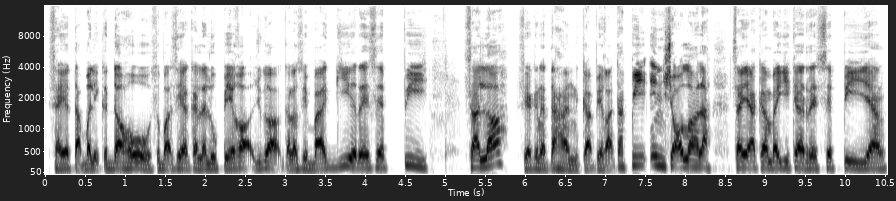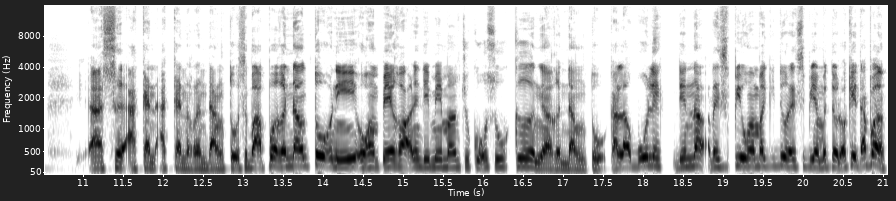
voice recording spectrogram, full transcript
saya tak balik Kedah oh sebab saya akan lalu Perak juga. Kalau saya bagi resepi salah, saya kena tahan dekat Perak. Tapi insya-Allah lah saya akan bagikan resepi yang uh, seakan-akan rendang tok. Sebab apa rendang tok ni orang Perak ni dia memang cukup suka dengan rendang tok. Kalau boleh dia nak resepi orang bagi tu resepi yang betul. Okey, tak apa.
